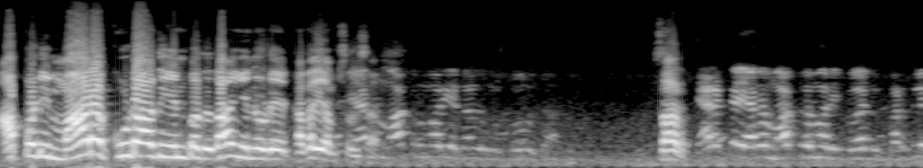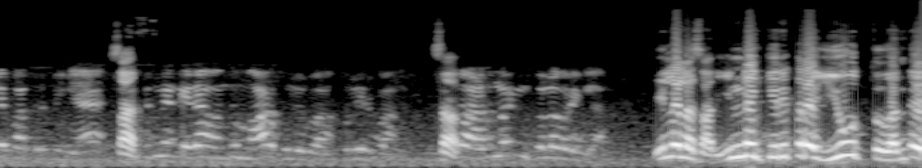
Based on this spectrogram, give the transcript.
அப்படி மாறக்கூடாது என்பதுதான் என்னுடைய கதை அம்சம் சார் மாத்துற மாதிரி ஏதாவது உங்களுக்கு தோணுதா சார். டேரக்டா யாரோ மாத்துற மாதிரி இப்போ நீங்க படத்திலே பார்த்திருப்பீங்க. சார். திருநங்கை தான் வந்து மாற சொல்லிருவாங்க சொல்லியிருப்பாங்க சார். அது மாதிரி நீங்க சொல்ல வரீங்களா? இல்ல இல்ல சார். இன்னைக்கு இருக்கிற யூத் வந்து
